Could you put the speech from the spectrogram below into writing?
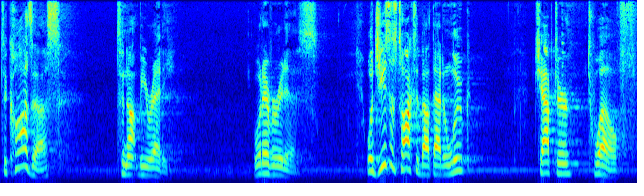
to cause us to not be ready, whatever it is. Well, Jesus talks about that in Luke chapter 12.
